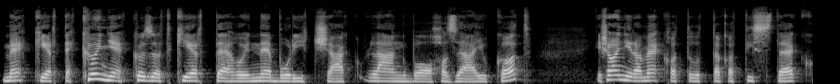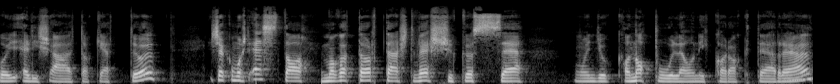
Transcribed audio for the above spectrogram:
megkérte, könnyek között kérte, hogy ne borítsák lángba a hazájukat, és annyira meghatódtak a tisztek, hogy el is álltak ettől, és akkor most ezt a magatartást vessük össze mondjuk a napóleoni karakterrel, mm.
